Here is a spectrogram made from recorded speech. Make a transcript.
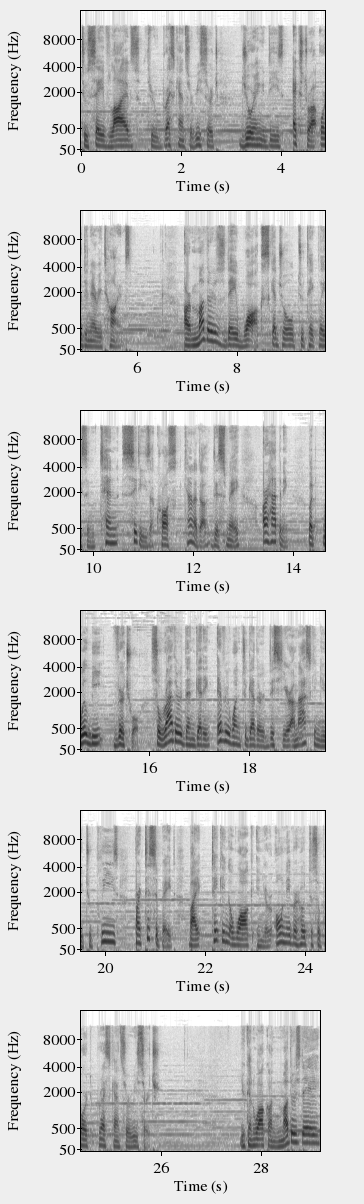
to save lives through breast cancer research during these extraordinary times. Our Mother's Day walk, scheduled to take place in 10 cities across Canada this May, are happening, but will be virtual. So rather than getting everyone together this year, I'm asking you to please participate by taking a walk in your own neighborhood to support breast cancer research. You can walk on Mother's Day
